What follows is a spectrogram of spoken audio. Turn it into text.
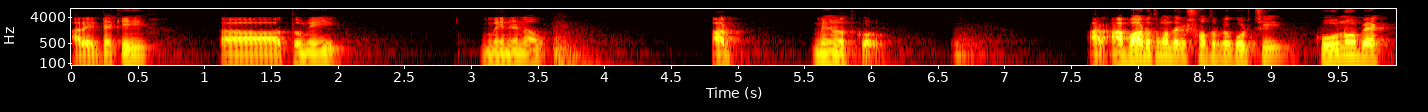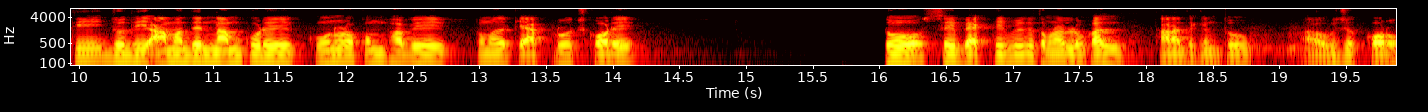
আর এটাকেই তুমি মেনে নাও আর মেহনত করো। আর আবারও তোমাদেরকে সতর্ক করছি, কোনো ব্যক্তি যদি আমাদের নাম করে কোনো রকমভাবে তোমাদেরকে অ্যাপ্রোচ করে, তো সেই ব্যক্তির বিরুদ্ধে তোমরা লোকাল থানাতে কিন্তু অভিযোগ করো।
